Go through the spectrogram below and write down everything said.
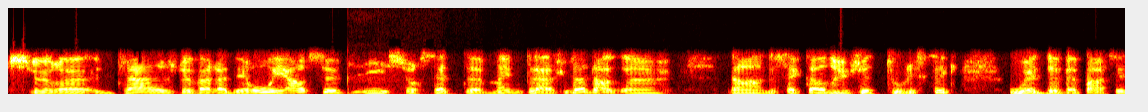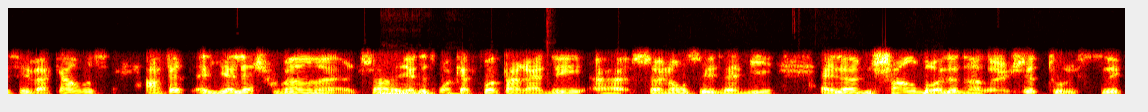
sur une plage de Varadero et ensevelie sur cette même plage-là dans un dans le secteur d'un gîte touristique où elle devait passer ses vacances. En fait, elle y allait souvent, euh, Richard, elle y allait trois, quatre fois par année, euh, selon ses amis. Elle a une chambre là dans un gîte touristique.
